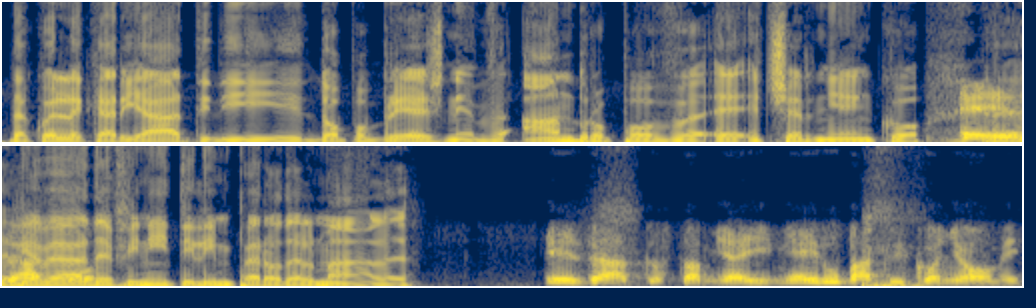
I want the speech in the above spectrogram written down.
da quelle cariati di, dopo Brezhnev, Andropov e Cernenko, Eh, eh, li esatto. aveva definiti l'impero del male. Esatto, sta- mi, hai, mi hai rubato i cognomi.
